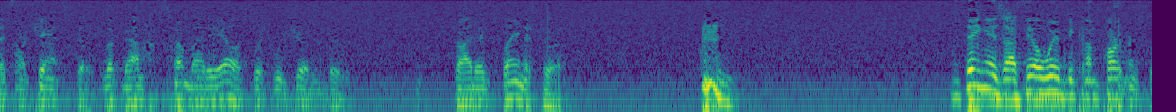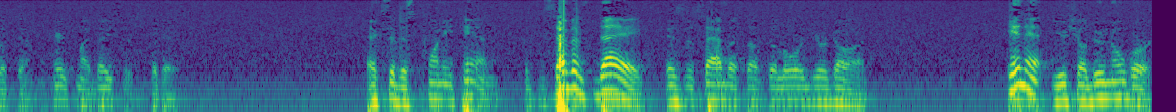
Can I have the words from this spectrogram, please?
That's our chance to look down on somebody else, which we shouldn't do. Try to explain it to us. Thing is, I feel we've become partners with them. Here's my basis for this. Exodus 20:10. But the seventh day is the Sabbath of the Lord your God. In it you shall do no work,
